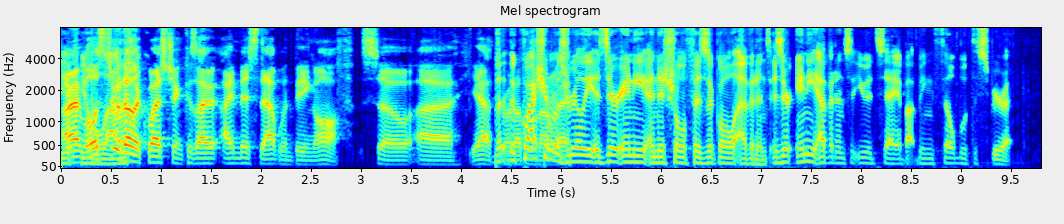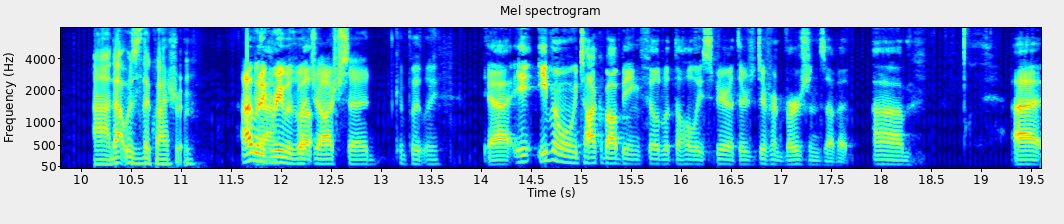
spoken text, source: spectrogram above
All right, well, let's do another it. question because I, I missed that one being off. So, uh, yeah. The, the question was really Is there any initial physical evidence? Is there any evidence that you would say about being filled with the Spirit? Uh, that was the question. I would yeah, agree with well, what Josh said completely. Yeah, even when we talk about being filled with the Holy Spirit, there's different versions of it. Um, uh,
